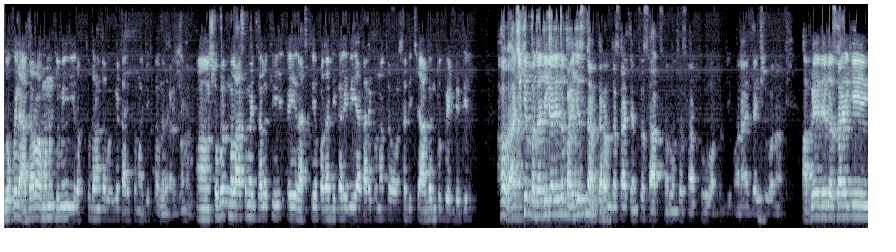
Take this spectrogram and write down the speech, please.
लोकांना आधार व्हावा म्हणून तुम्ही रक्तदानाचा भव्य कार्यक्रम आयोजित करताय. कार्यक्रम आहे. अं, सोबत मला असं माहीत झालं की काही राजकीय पदाधिकारी या कार्यक्रमात अं, सदिच्छा आगंतुक भेट देतील हो राजकीय पदाधिकारी तर पाहिजेच ना. कारण कसं आहे त्यांचा साथ सर्वांचा साथ हो आपण जी म्हणा आहे त्या हिशोबानं. आपल्या इथे कसं आहे की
